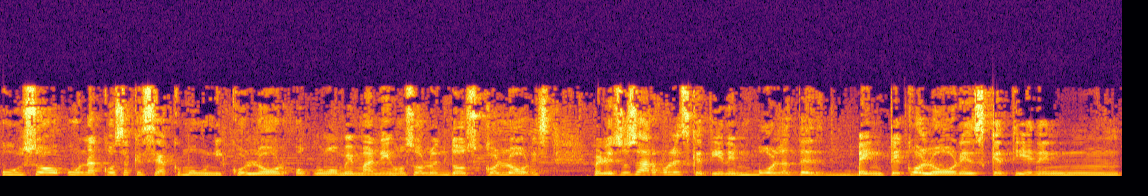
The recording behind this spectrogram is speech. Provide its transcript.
uso una cosa que sea como unicolor o como me manejo solo en dos colores. Pero esos árboles que tienen bolas de 20 colores, que tienen...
